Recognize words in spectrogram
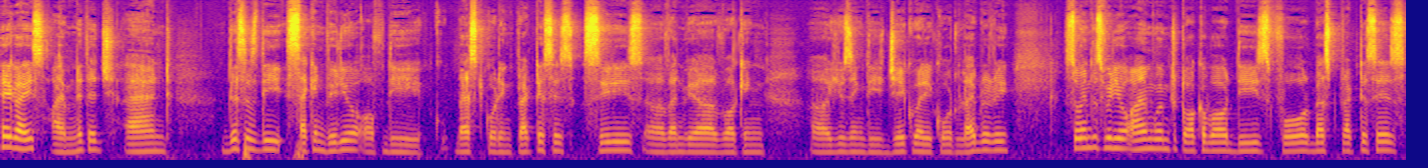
Hey guys, I'm Nitij and this is the second video of the best coding practices series uh, when we are working uh, using the jQuery code library. So in this video I am going to talk about these four best practices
